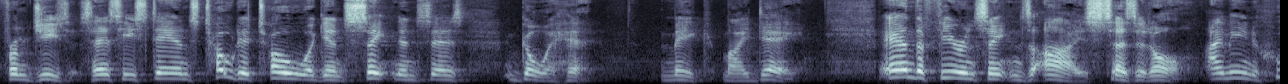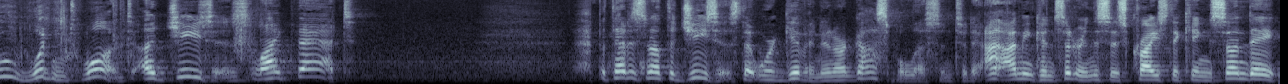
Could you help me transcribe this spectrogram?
from Jesus as he stands toe to toe against Satan and says, Go ahead, make my day. And the fear in Satan's eyes says it all. I mean, who wouldn't want a Jesus like that? But that is not the Jesus that we're given in our gospel lesson today. I, mean, considering this is Christ the King Sunday,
